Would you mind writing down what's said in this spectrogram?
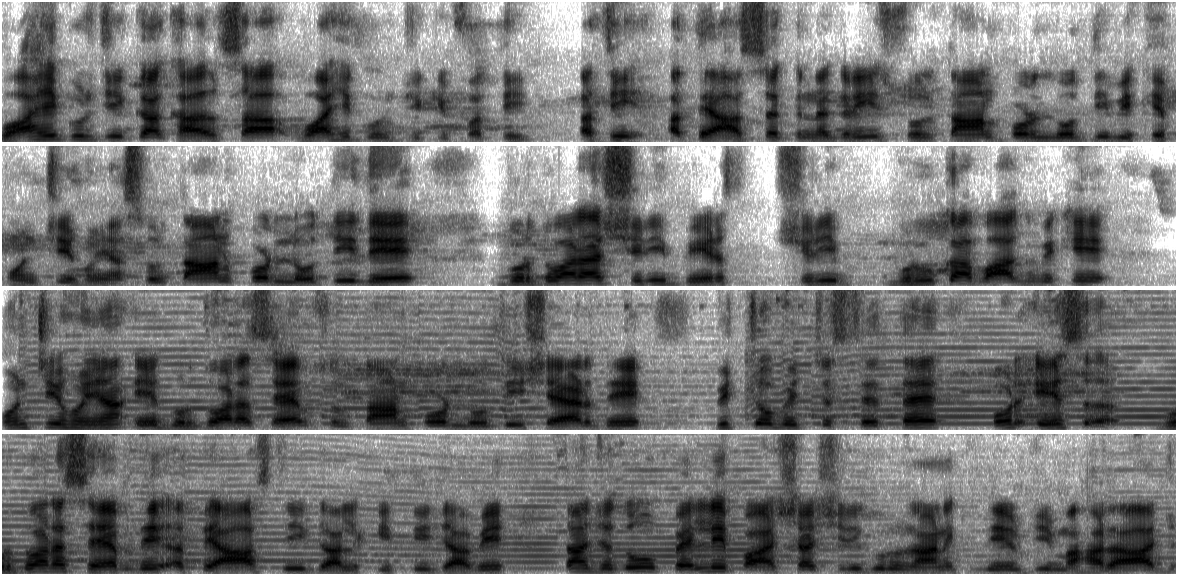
ਵਾਹਿਗੁਰੂ ਜੀ ਕਾ ਖਾਲਸਾ, ਵਾਹਿਗੁਰੂ ਜੀ ਕੀ ਫਤਿਹ। ਅਸੀਂ ਇਤਿਹਾਸਕ ਨਗਰੀ ਸੁਲਤਾਨਪੁਰ ਲੋਧੀ ਵਿਖੇ ਪਹੁੰਚੇ ਹੋਏ ਹਾਂ। ਸੁਲਤਾਨਪੁਰ ਲੋਧੀ ਦੇ ਗੁਰਦੁਆਰਾ ਸ਼੍ਰੀ ਬੇਰ ਸ਼੍ਰੀ ਗੁਰੂ ਕਾ ਬਾਗ ਵਿਖੇ ਪਹੁੰਚੇ ਹੋਏ ਹਾਂ। ਇਹ ਗੁਰਦੁਆਰਾ ਸਾਹਿਬ ਸੁਲਤਾਨਪੁਰ ਲੋਧੀ ਸ਼ਹਿਰ ਦੇ ਵਿੱਚੋਂ ਵਿੱਚ ਸਥਿਤ ਹੈ ਔਰ ਇਸ ਗੁਰਦੁਆਰਾ ਸਾਹਿਬ ਦੇ ਇਤਿਹਾਸ ਦੀ ਗੱਲ ਕੀਤੀ ਜਾਵੇ ਤਾਂ ਜਦੋਂ ਪਹਿਲੇ ਪਾਤਸ਼ਾਹ ਸ੍ਰੀ ਗੁਰੂ ਨਾਨਕ ਦੇਵ ਜੀ ਮਹਾਰਾਜ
